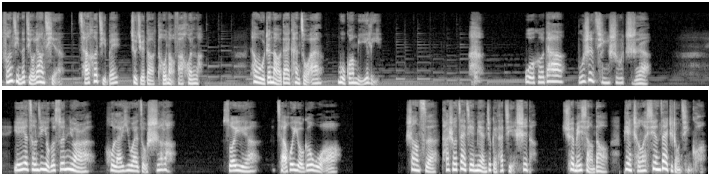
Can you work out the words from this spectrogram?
冯景的酒量浅，才喝几杯就觉得头脑发昏了。他捂着脑袋看左安，目光迷离。我和他不是亲叔侄。爷爷曾经有个孙女儿，后来意外走失了，所以才会有个我。上次他说再见面就给他解释的，却没想到变成了现在这种情况。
